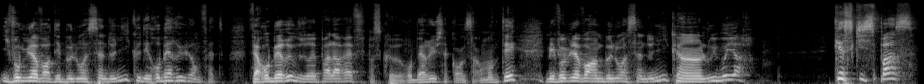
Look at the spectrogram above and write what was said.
il vaut mieux avoir des Benoît Saint-Denis que des Robert Rue, en fait. Enfin, Robert vous n'aurez pas la ref, parce que Robert Rue, ça commence à remonter, mais il vaut mieux avoir un Benoît Saint-Denis qu'un Louis Boyard. Qu'est-ce qui se passe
